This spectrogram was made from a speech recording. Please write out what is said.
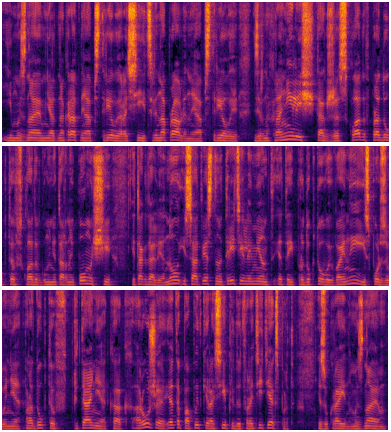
И мы знаем неоднократные обстрелы России, целенаправленные обстрелы зернохранилищ, также складов продуктов, складов гуманитарной помощи и так далее. Ну и, соответственно, третий элемент этой продуктовой войны и использования продуктов питания как оружия – это попытки России предотвратить экспорт из Украины. Мы знаем,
